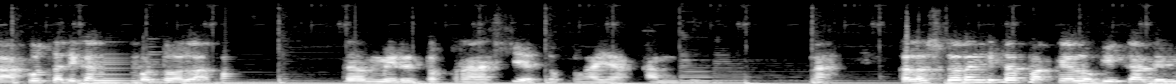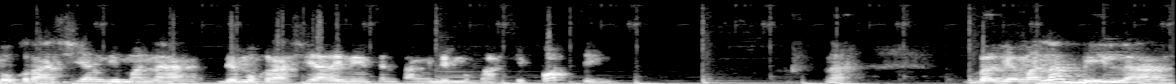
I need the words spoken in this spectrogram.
aku tadi kan bertolak pada meritokrasi atau kelayakan Bu. nah kalau sekarang kita pakai logika demokrasi yang di mana demokrasi hari ini tentang demokrasi voting bagaimana bila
